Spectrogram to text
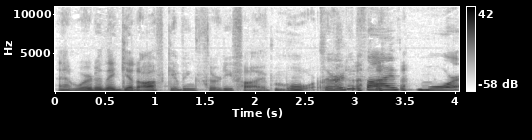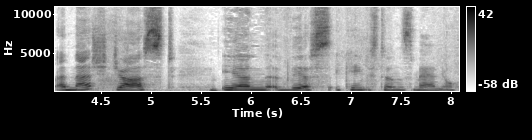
And where do they get off giving 35 more? 35 more. And that's just in this Kingston's manual.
